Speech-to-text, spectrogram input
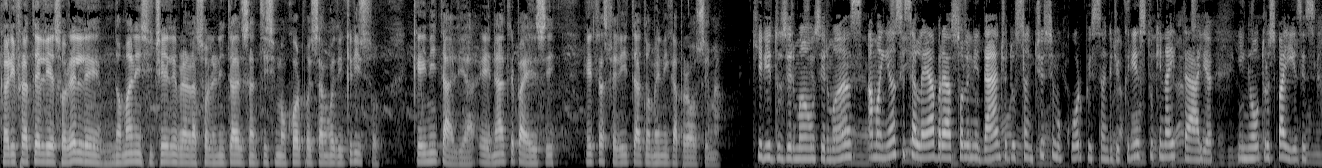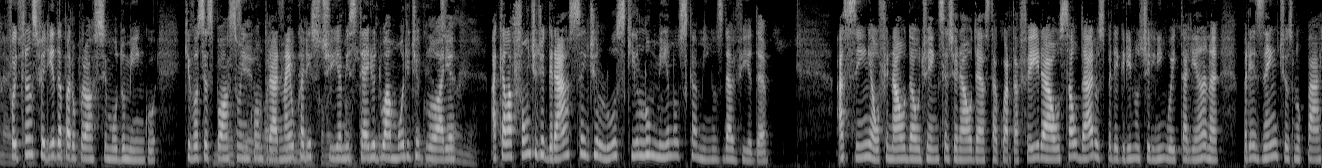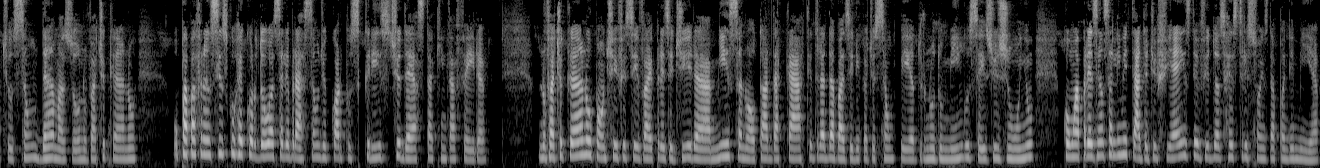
Cari fratelli e sorelle, domani si celebra la solennità del Santissimo Corpo e Sangue di Cristo, che in Italia e in altri paesi è trasferita domenica prossima. Queridos irmãos e irmãs, amanhã se celebra a solenidade do Santíssimo Corpo e Sangue de Cristo, que na Itália e em outros países foi transferida para o próximo domingo. Que vocês possam encontrar na Eucaristia mistério do amor e de glória aquela fonte de graça e de luz que ilumina os caminhos da vida. Assim, ao final da audiência geral desta quarta-feira, ao saudar os peregrinos de língua italiana presentes no pátio São Damaso, no Vaticano, o Papa Francisco recordou a celebração de Corpus Christi desta quinta-feira. No Vaticano, o pontífice vai presidir a missa no altar da Cátedra da Basílica de São Pedro no domingo 6 de junho, com a presença limitada de fiéis devido às restrições da pandemia.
